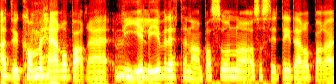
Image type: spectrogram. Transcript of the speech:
At du kommer her og bare vier livet ditt til en annen person, og, og så sitter jeg der og bare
